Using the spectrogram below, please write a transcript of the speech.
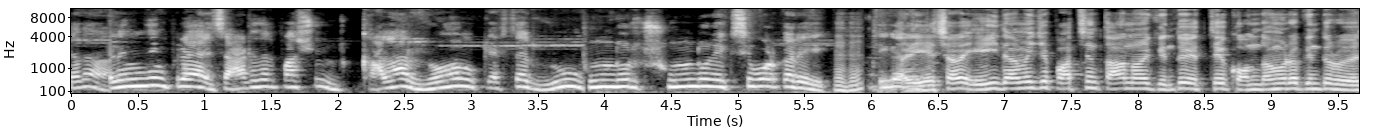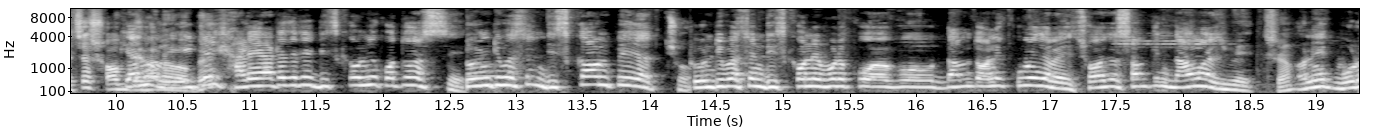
দাদা। চ্যালেঞ্জিং প্রাইস আট হাজার পাঁচশো কালার রং ক্যাসের রূপ সুন্দর সুন্দর এক্সি বরকারে ঠিক আছে? এছাড়া এই দামে যে পাচ্ছেন তা নয় কিন্তু এর থেকে কম দামেরও কিন্তু রয়েছে সব দেখানো হবে। এইটাই সাড়ে আট হাজারের ডিসকাউন্টে কত আসছে? টোয়েন্টি পার্সেন্ট ডিসকাউন্ট পেয়ে যাচ্ছ। টোয়েন্টি পার্সেন্ট ডিসকাউন্টের পরে দাম তো অনেক কমে যাবে ছ হাজার সামথিং দাম আসবে। আচ্ছা। অনেক বড়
